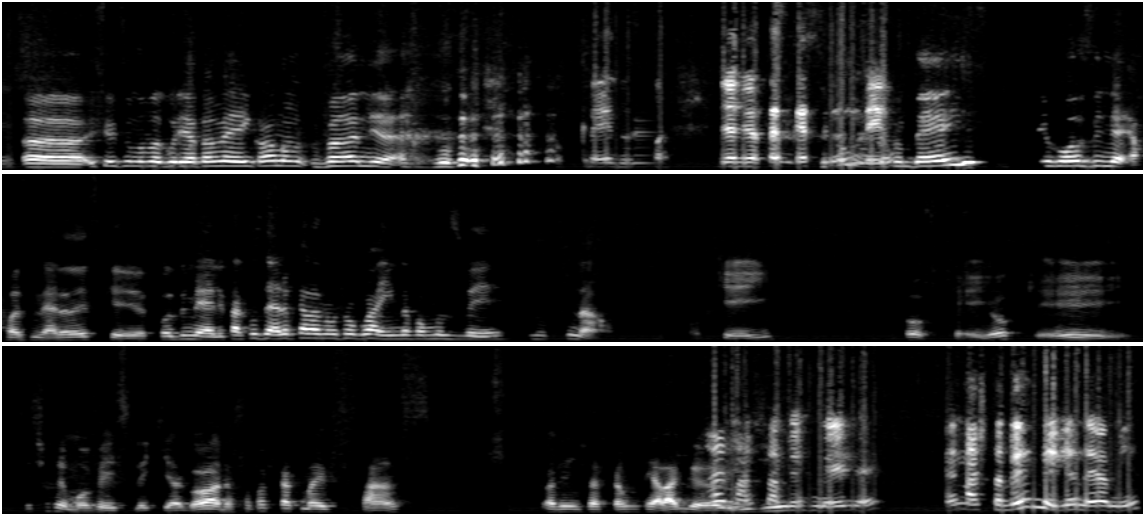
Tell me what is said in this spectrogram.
Uh, esqueci o nome da guria também. Qual é o nome? Vânia. Credo. Já, já tá esquecendo o meu. Com 10. E. Rosemary, eu não esqueço. Rosemary tá com zero porque ela não jogou ainda. Vamos ver no final. Ok. Ok, ok. Deixa eu remover isso daqui agora, só pra ficar com mais fácil. Agora a gente vai ficar com tela grande. É, mas tá vermelha, é? É, mas tá vermelha, né, a minha?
